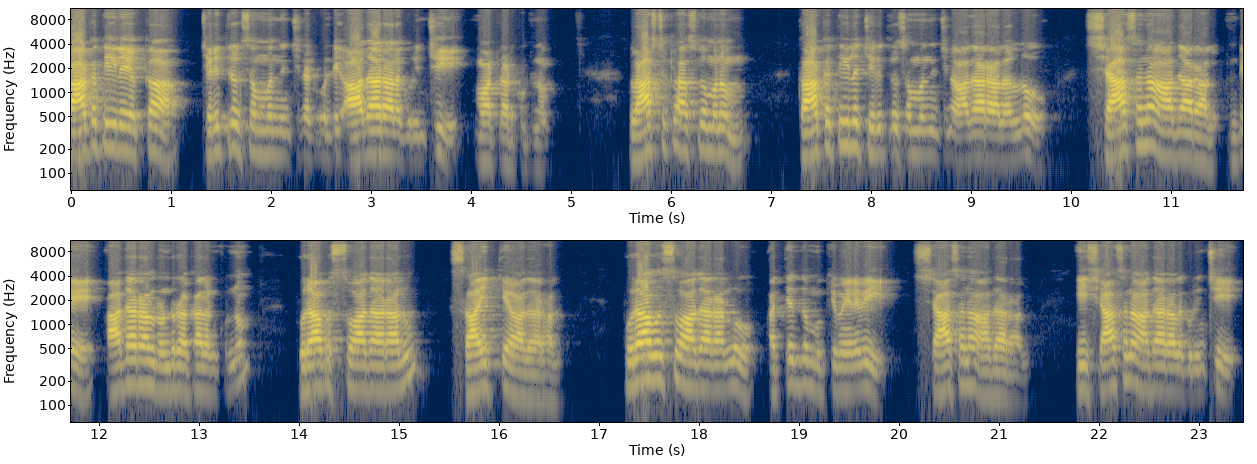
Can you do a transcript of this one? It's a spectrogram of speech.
కాకతీయుల యొక్క చరిత్రకు సంబంధించినటువంటి ఆధారాల గురించి మాట్లాడుకుంటున్నాం. లాస్ట్ క్లాస్లో మనం కాకతీయుల చరిత్రకు సంబంధించిన ఆధారాలలో శాసన ఆధారాలు అంటే ఆధారాలు రెండు రకాలు అనుకున్నాం. పురావస్తు ఆధారాలు సాహిత్య ఆధారాలు. పురావస్తు ఆధారాల్లో అత్యంత ముఖ్యమైనవి శాసన ఆధారాలు. ఈ శాసన ఆధారాల గురించి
